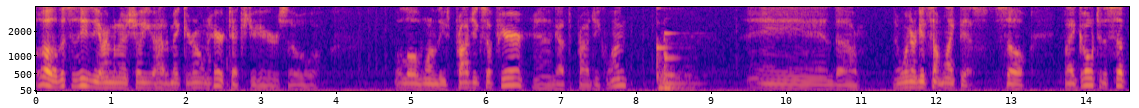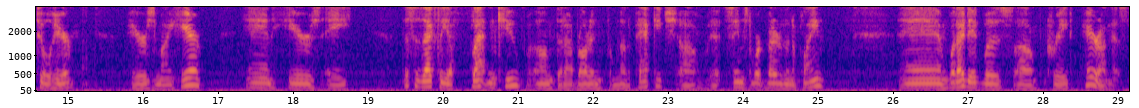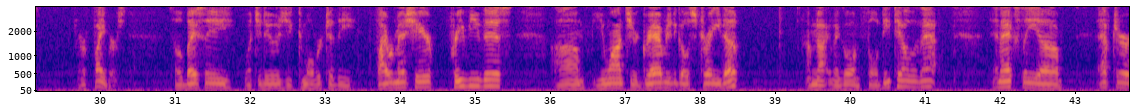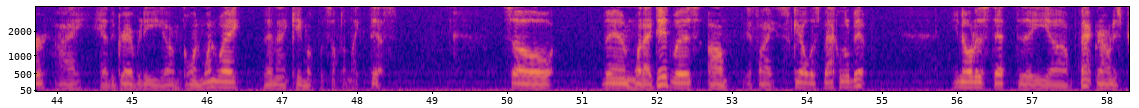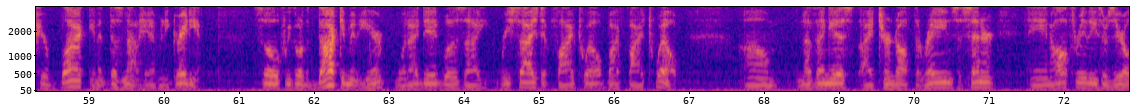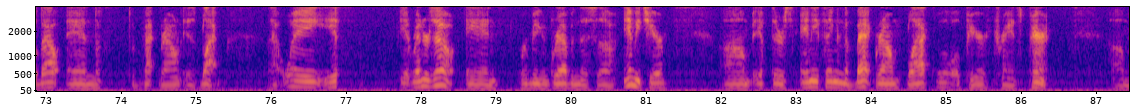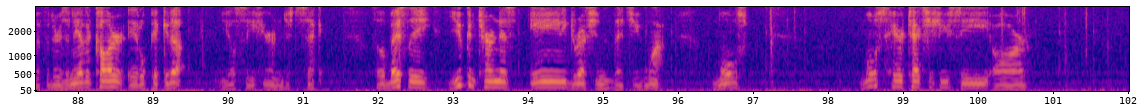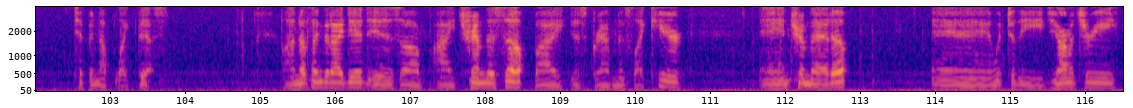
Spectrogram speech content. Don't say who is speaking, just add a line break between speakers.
Hello, this is easy and I'm going to show you how to make your own hair texture here. So we'll load one of these projects up here and I got the project one and uh, then we're going to get something like this. So if I go to the subtool here, here's my hair and here's a this is actually a flattened cube um, that I brought in from another package. Uh, it seems to work better than a plane and what I did was um, create hair on this or fibers. So basically what you do is you come over to the fiber mesh here, preview this. Um, you want your gravity to go straight up. I'm not going to go in full detail of that. And actually uh, after I had the gravity um, going one way, then I came up with something like this. So then what I did was, um, if I scale this back a little bit, you notice that the uh, background is pure black and it does not have any gradient. So if we go to the document here, what I did was I resized it 512 by 512. Um, another thing is I turned off the range, the center, and all three of these are zeroed out and the background is black. That way if it renders out and we're being grabbing this uh, image here, um, if there's anything in the background, black will appear transparent. Um, if there's any other color, it'll pick it up. You'll see here in just a second. So basically, you can turn this any direction that you want. Most most hair textures you see are tipping up like this. Another thing that I did is uh, I trimmed this up by just grabbing this like here and trim that up. And went to the geometry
